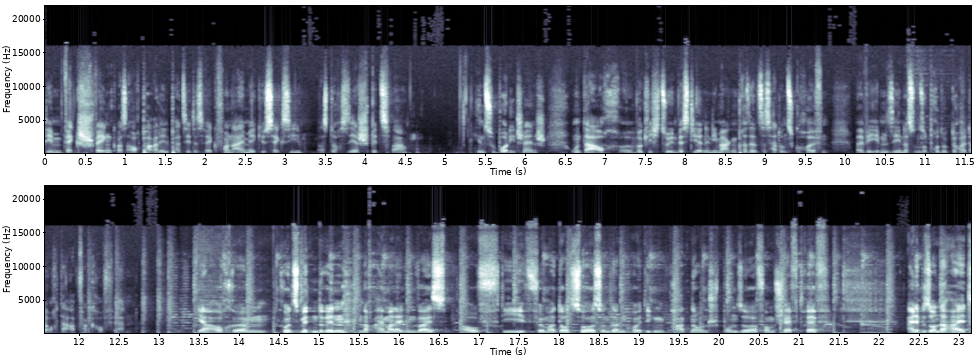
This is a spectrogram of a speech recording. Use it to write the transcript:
dem Wegschwenk, was auch parallel passiert ist, weg von I Make You Sexy, was doch sehr spitz war, hin zu Body Change und da auch äh, wirklich zu investieren in die Markenpräsenz, das hat uns geholfen, weil wir eben sehen, dass unsere Produkte heute auch da abverkauft werden. Ja, auch ähm, kurz mittendrin noch einmal ein Hinweis auf die Firma DotSource, unseren heutigen Partner und Sponsor vom Cheftreff. Eine Besonderheit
